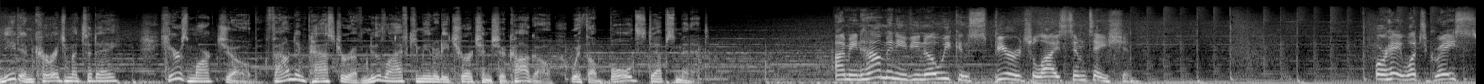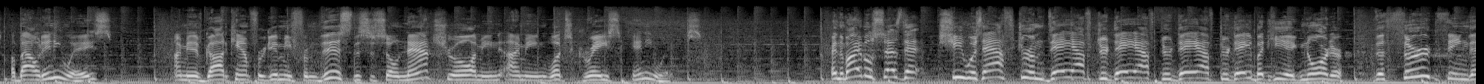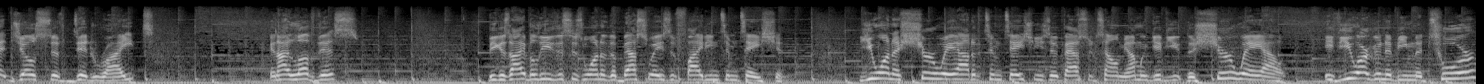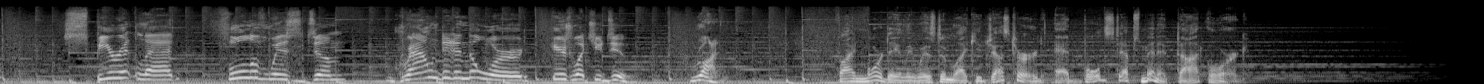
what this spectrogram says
Need encouragement today? Here's Mark Jobe, founding pastor of New Life Community Church in Chicago, with a Bold Steps Minute. I mean, how many of you know we can spiritualize temptation? Or, hey, what's grace about, anyways? I mean, if God can't forgive me from this, this is so natural. I mean, I mean, what's grace, anyways? And the Bible says that she was after him day after day after day after day, but he ignored her. The third thing that Joseph did right, and I love this because I believe this is one of the best ways of fighting temptation. You want a sure way out of temptation? You said, Pastor, tell me, I'm going to give you the sure way out. If you are going to be mature, spirit led, full of wisdom, grounded in the word, here's what you do run. Find more daily wisdom like you just heard at boldstepsminute.org.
